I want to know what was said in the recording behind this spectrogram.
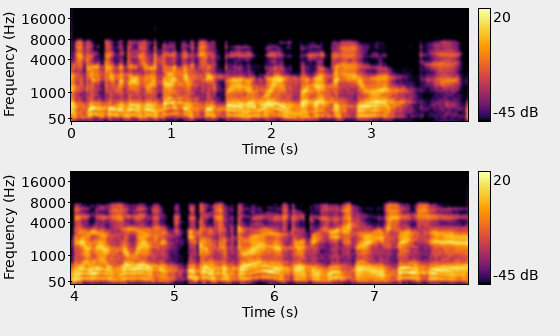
оскільки від результатів цих переговорів багато що. Для нас залежить і концептуально, стратегічно, і в сенсі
